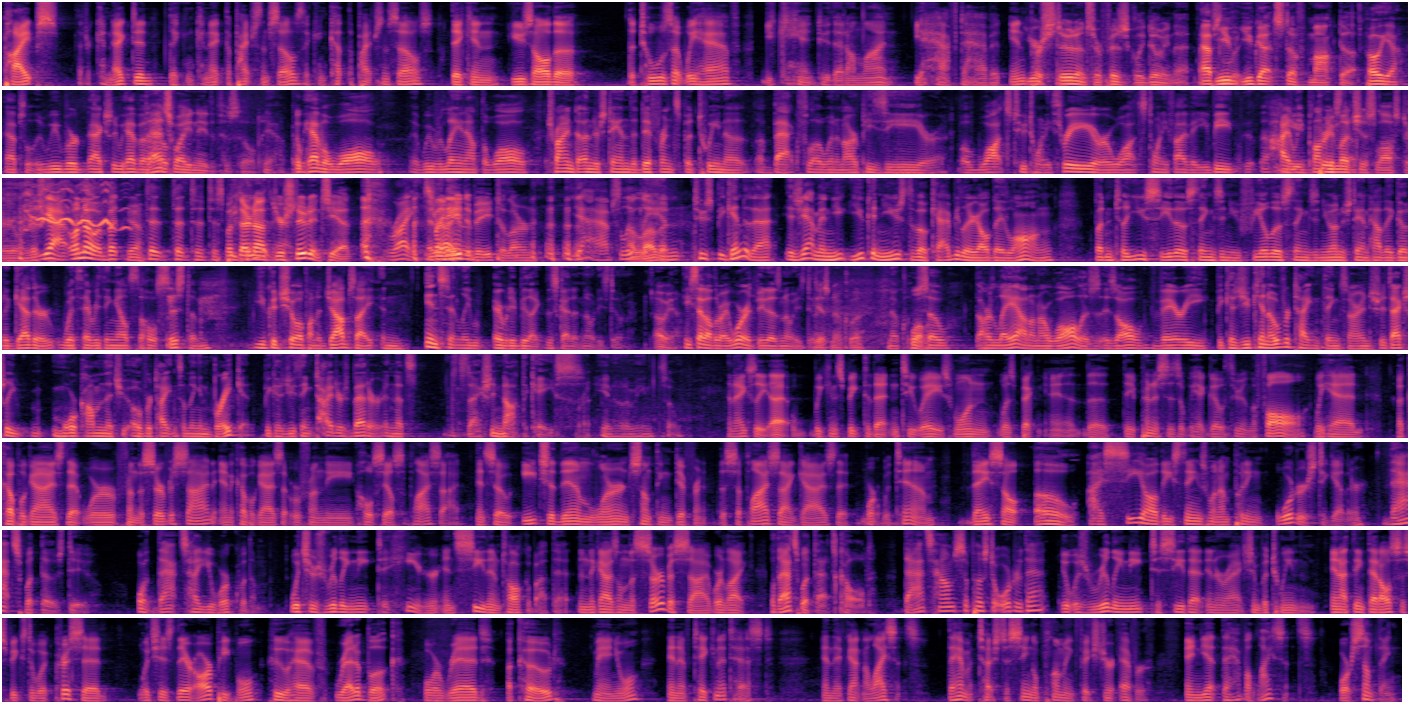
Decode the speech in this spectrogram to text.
pipes that are connected. They can connect the pipes themselves. They can cut the pipes themselves. They can use all the the tools that we have. You can't do that online. You have to have it in Your person. students are physically doing that. Absolutely. You, you got stuff mocked up. Oh yeah, absolutely. We were actually we have a That's a- why you need the facility. Yeah, we have a wall. That We were laying out the wall, trying to understand the difference between a, a backflow and an RPZ, or a, a Watts 223, or a Watts 25 AUB, highly You plumbing pretty much just lost listening. Yeah, well, no, but Yeah. to, to, to, to speak But they're not that- your students yet. right. And So they need to be to learn. Yeah, absolutely. I love it. and to speak into that is, yeah, I mean, you, you can use the vocabulary all day long, but until you see those things and you feel those things and you understand how they go together with everything else, the whole system, you could show up on a job site and instantly everybody would be like, this guy doesn't know what he's doing. Oh, yeah. He said all the right words, but he doesn't know what he's doing. He has no clue. No clue. so our layout on our wall is, is all very because you can over tighten things in our industry. It's actually more common that you over tighten something and break it because you think tighter's better, and that's that's actually not the case. You know what I mean? So And actually, uh, we can speak to that in two ways. One was Beck, uh, the the apprentices that we had go through in the fall. We had a couple guys that were from the service side and a couple guys that were from the wholesale supply side. And so each of them learned something different. The supply side guys that worked with Tim, they saw, oh, I see all these things when I'm putting orders together. That's what those do, or that's how you work with them. Which was really neat to hear and see them talk about that. And the guys on the service side were like, well, that's what that's called that's how I'm supposed to order that. It was really neat to see that interaction between them. And I think that also speaks to what Chris said, which is there are people who have read a book or read a code manual and have taken a test and they've gotten a license. They haven't touched a single plumbing fixture ever, and yet they have a license or something.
